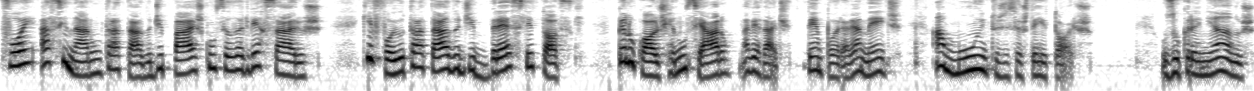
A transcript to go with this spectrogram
foi assinar um tratado de paz com seus adversários, que foi o Tratado de Brest-Litovsk, pelo qual eles renunciaram, na verdade, temporariamente, a muitos de seus territórios. Os ucranianos,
